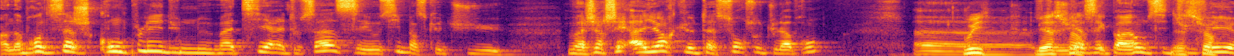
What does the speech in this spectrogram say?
un apprentissage complet d'une matière et tout ça, c'est aussi parce que tu vas chercher ailleurs que ta source où tu l'apprends. Euh, Oui, ce bien que sûr. c'est que par exemple, si Bien tu sûr. fais.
